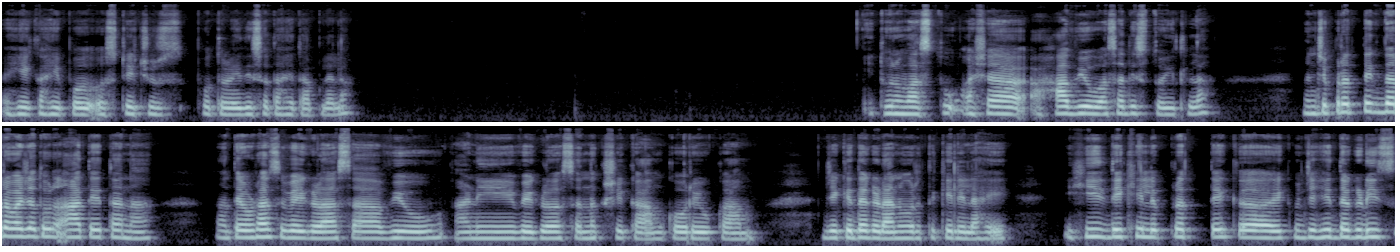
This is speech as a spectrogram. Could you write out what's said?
हे काही पो स्टॅच्यूज पुतळे दिसत आहेत आपल्याला. इथून वास्तू अशा हा व्ह्यू असा दिसतो इथला. म्हणजे प्रत्येक दरवाजातून आत येताना तेवढाच वेगळा असा व्ह्यू आणि वेगळं असं नक्षीकाम कोरीव काम जे की दगडांवरती केलेलं आहे ही देखील प्रत्येक एक म्हणजे हे दगडीच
